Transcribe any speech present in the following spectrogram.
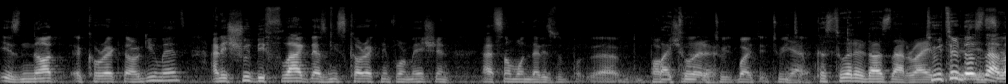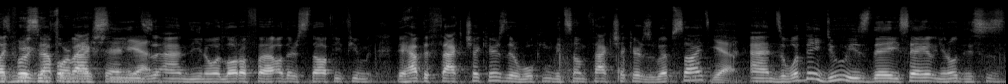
is not a correct argument, and it should be flagged as miscorrect information as someone that is uh, publishing by Twitter. by Twitter. Yeah, because Twitter does that, right? Twitter does it that. Like for example, vaccines yeah. and you know a lot of uh, other stuff. If you they have the fact checkers, they're working with some fact checkers website. Yeah. And what they do is they say, you know, this is.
